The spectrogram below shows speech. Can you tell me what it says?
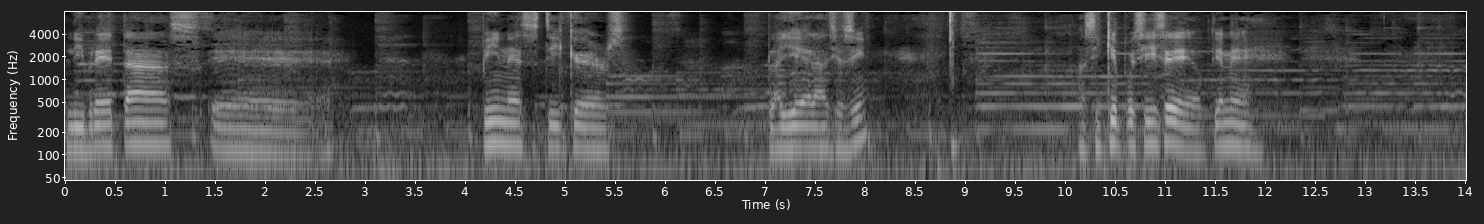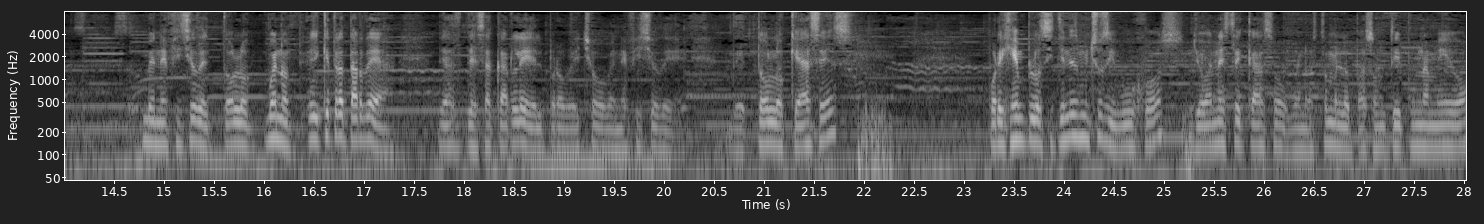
libretas, eh, pines, stickers playeras y así. Así que pues sí se obtiene beneficio de todo lo... Bueno, hay que tratar de, de, sacarle el provecho o beneficio de, de, todo lo que haces. Por ejemplo, si tienes muchos dibujos, yo en este caso, bueno, esto me lo pasó un tipo, un amigo.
